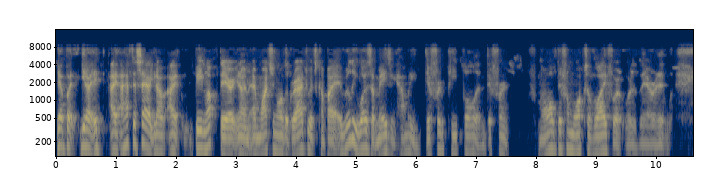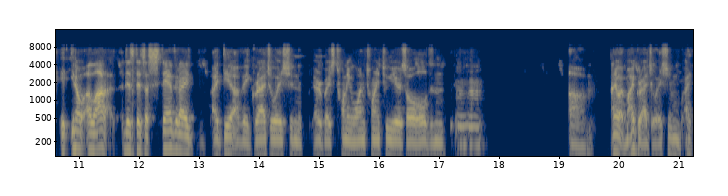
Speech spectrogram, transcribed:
Yeah, but you know, it, I, I have to say, you know, I being up there, you know, and, and watching all the graduates come by, it really was amazing how many different people and different from all different walks of life were, were there. And it, it, you know, a lot. There's there's a standard idea of a graduation. Everybody's 21, 22 years old, and hmm um, I know at my graduation, I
